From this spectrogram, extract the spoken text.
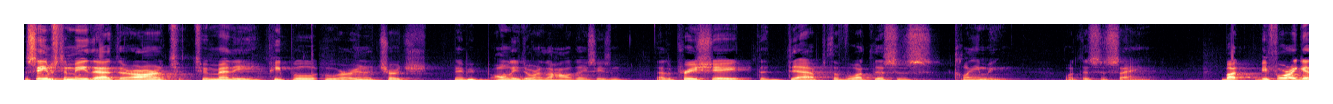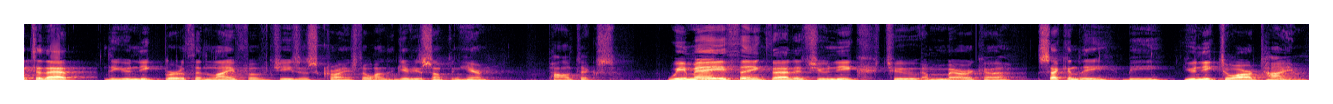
it seems to me that there aren't too many people who are in a church, maybe only during the holiday season, that appreciate the depth of what this is claiming, what this is saying. But before I get to that, the unique birth and life of Jesus Christ, I wanted to give you something here. Politics. We may think that it's unique to America. Secondly, be unique to our time,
